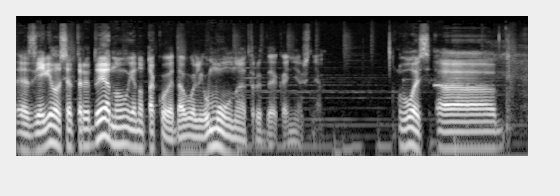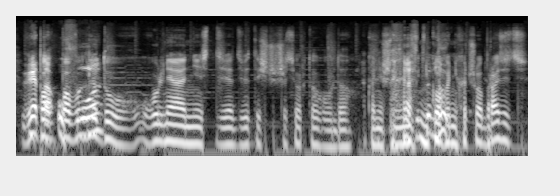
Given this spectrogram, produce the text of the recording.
з'явілася 3D ну яно такое даволі умоўнае 3D канешне. Вось а гэта по, выгляду гульня несці 2004 года. Конечно нікога ну, не хочу абразіць.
